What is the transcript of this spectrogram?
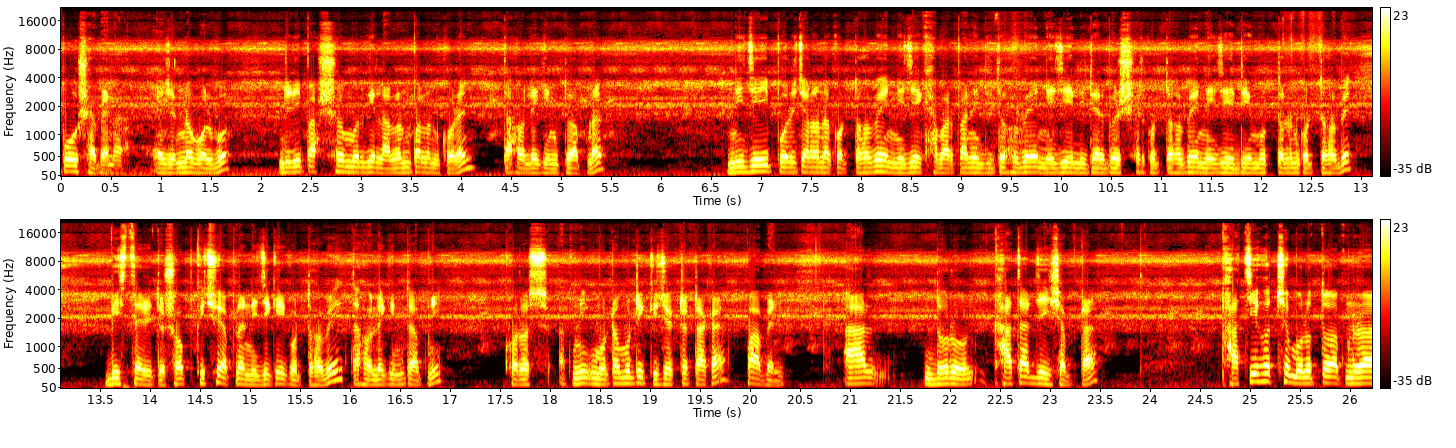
পোষাবে না। এই জন্য বলব, যদি পাঁচশো মুরগি লালন পালন করেন, তাহলে কিন্তু আপনার নিজেই পরিচালনা করতে হবে, নিজেই খাবার পানি দিতে হবে, নিজেই লিটার পরিষ্কার করতে হবে, নিজেই ডিম উত্তোলন করতে হবে। বিস্তারিত সব কিছুই আপনার নিজেকেই করতে হবে, তাহলে কিন্তু আপনি খরচ, আপনি মোটামুটি কিছু একটা টাকা পাবেন। আর ধরুন খাঁচার যে হিসাবটা, খাঁচি হচ্ছে মূলত আপনারা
